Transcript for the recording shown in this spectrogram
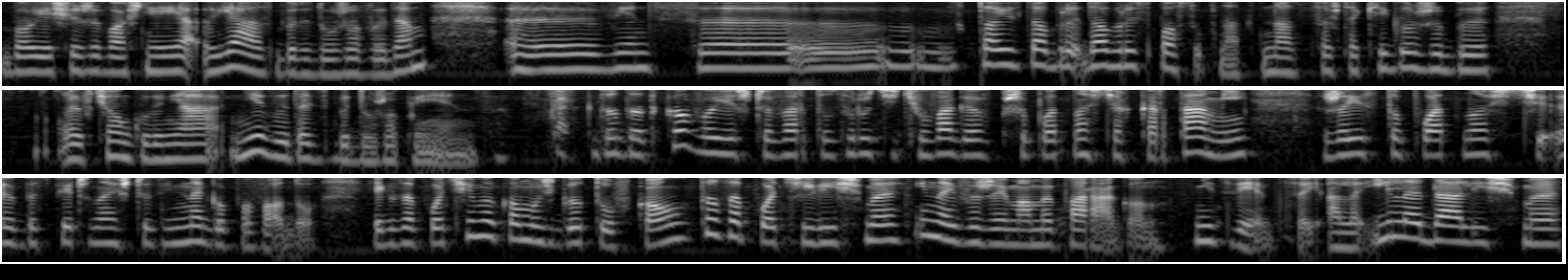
boję się, że właśnie ja, ja zbyt dużo wydam, y, więc y, to jest dobry, dobry sposób na, na coś takiego, żeby w ciągu dnia nie wydać zbyt dużo pieniędzy. Dodatkowo jeszcze warto zwrócić uwagę przy płatnościach kartami, że jest to płatność e, bezpieczna jeszcze z innego powodu. Jak zapłacimy komuś gotówką, to zapłaciliśmy i najwyżej mamy paragon. Nic więcej. Ale ile daliśmy,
